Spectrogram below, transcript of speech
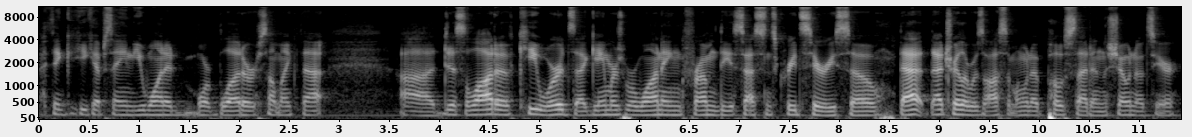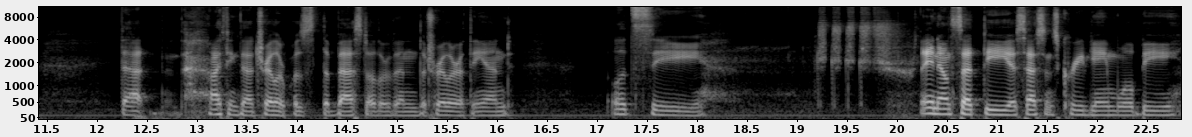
I think he kept saying you wanted more blood or something like that. Uh, just a lot of keywords that gamers were wanting from the Assassin's Creed series. So that that trailer was awesome. I'm gonna post that in the show notes here. That I think that trailer was the best, other than the trailer at the end. Let's see. They announced that the Assassin's Creed game will be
